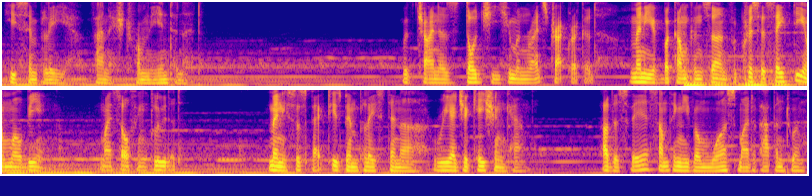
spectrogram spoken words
He simply vanished from the internet. With China's dodgy human rights track record, many have become concerned for Chris's safety and well being, myself included. Many suspect he's been placed in a re education camp. Others fear something even worse might have happened to him.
